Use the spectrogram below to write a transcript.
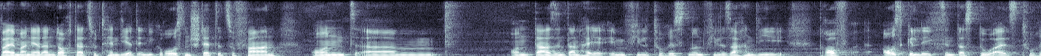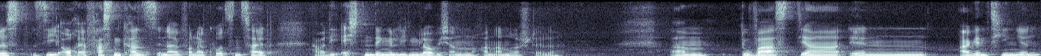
weil man ja dann doch dazu tendiert, in die großen Städte zu fahren und ähm, und da sind dann halt eben viele Touristen und viele Sachen, die darauf ausgelegt sind, dass du als Tourist sie auch erfassen kannst innerhalb von einer kurzen Zeit. Aber die echten Dinge liegen, glaube ich, an, noch an anderer Stelle. Ähm, du warst ja in Argentinien.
